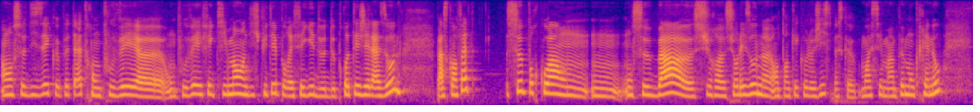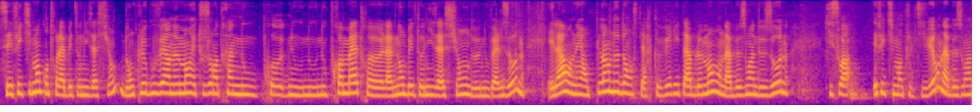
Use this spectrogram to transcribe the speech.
On se disait que peut-être on pouvait, euh, on pouvait effectivement en discuter pour essayer de, de protéger la zone. Parce qu'en fait, ce pourquoi on, se bat euh, sur, euh, sur les zones euh, en tant qu'écologiste, parce que moi c'est un peu mon créneau, c'est effectivement contre la bétonisation. Donc le gouvernement est toujours en train de nous, pro- nous, nous- nous promettre la non-bétonisation de nouvelles zones. Et là, on est en plein dedans. C'est-à-dire que véritablement, on a besoin de zones qui soient effectivement cultivées. On a besoin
